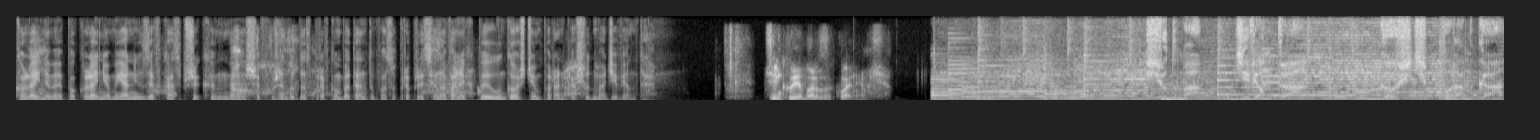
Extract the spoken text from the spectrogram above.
kolejnym pokoleniom. Jan Józef Kasprzyk, szef Urzędu do Spraw Kombatantów Osób Represjonowanych, był gościem poranka 7-9. Dziękuję bardzo, kłaniam się. Siódma, dziewiąta. Gość poranka.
